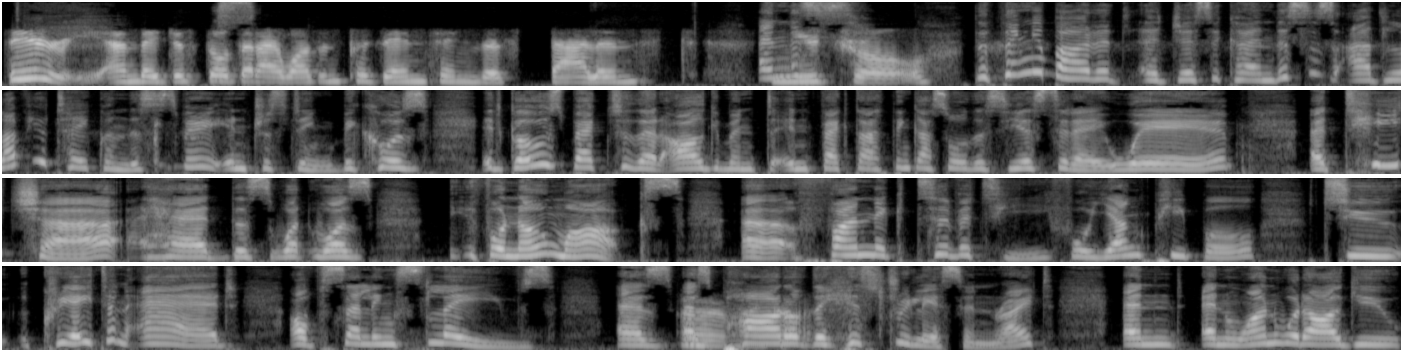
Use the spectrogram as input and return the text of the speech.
theory and they just thought that I wasn't presenting this balanced And this- neutral The thing about it, uh, Jessica, and this is, I'd love your take on this. It's very interesting because it goes back to that argument. In fact, I think I saw this yesterday where a teacher had this, what was for no marks, uh, fun activity for young people to create an ad of selling slaves as, as Oh part of the history lesson, right? And, and one would argue,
